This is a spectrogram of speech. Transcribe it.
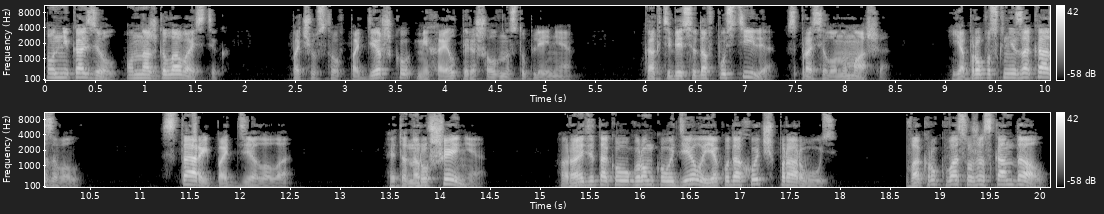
Он не козел, он наш головастик. Почувствовав поддержку, Михаил перешел в наступление. «Как тебя сюда впустили?» – спросил он у Маши. «Я пропуск не заказывал». «Старый подделала», это нарушение. Ради такого громкого дела я куда хочешь прорвусь. Вокруг вас уже скандал.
